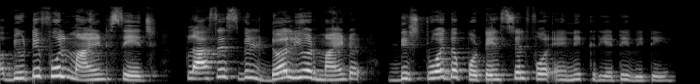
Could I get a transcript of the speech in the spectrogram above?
a beautiful mind says Classes will dull your mind, destroy the potential for any creativity.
